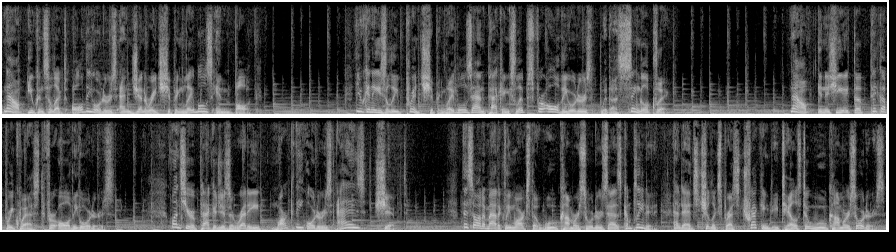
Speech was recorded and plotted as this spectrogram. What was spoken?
Now, you can select all the orders and generate shipping labels in bulk. You can easily print shipping labels and packing slips for all the orders with a single click. Now, initiate the pickup request for all the orders. Once your packages are ready, mark the orders as shipped. This automatically marks the WooCommerce orders as completed and adds Chilexpress tracking details to WooCommerce orders.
